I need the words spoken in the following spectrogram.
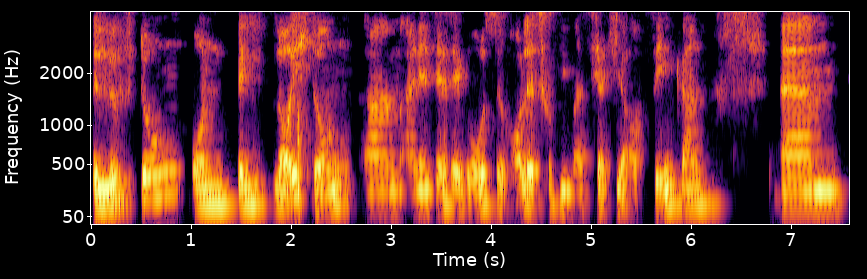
Belüftung und Beleuchtung ähm, eine sehr, sehr große Rolle, so wie man es ja hier auch sehen kann. Ähm,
